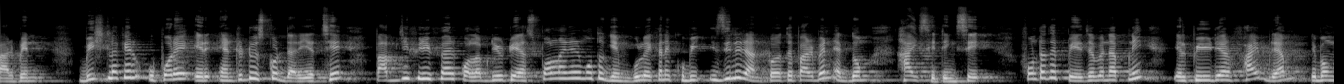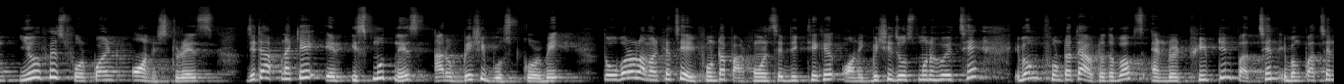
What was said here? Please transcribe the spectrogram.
পারবেন। বিশ লাখের উপরে এর অ্যান্টিটু স্কোর দাঁড়িয়েছে। PUBG Free Fire Call of Duty Asphalt লাইনের মতো গেমগুলো এখানে খুবই ইজিলি রান করাতে পারবেন একদম হাই সেটিংসে ফোনটাতে পেয়ে যাবেন আপনি এলপিডিআর ফাইভ র্যাম এবং UFS four point one storage যেটা আপনাকে এর স্মুথনেস আরও বেশি বুস্ট করবে। তো ওভারঅল আমার কাছে এই ফোনটা পারফরমেন্সের দিক থেকে অনেক বেশি জোস মনে হয়েছে এবং ফোনটাতে out of the box Android fifteen পাচ্ছেন এবং পাচ্ছেন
